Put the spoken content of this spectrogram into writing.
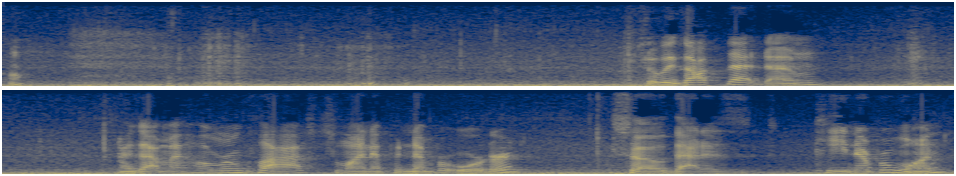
so we got that done. I got my homeroom class to line up in number order. So that is key number one.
